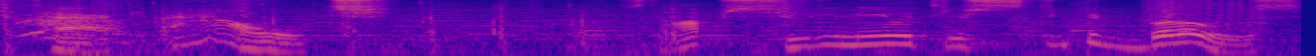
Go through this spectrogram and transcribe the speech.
Attack. Ouch. Stop shooting me with your stupid bows.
